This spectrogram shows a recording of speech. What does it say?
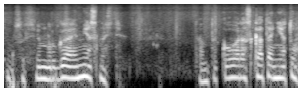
там совсем другая местность. Там такого раската нету.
